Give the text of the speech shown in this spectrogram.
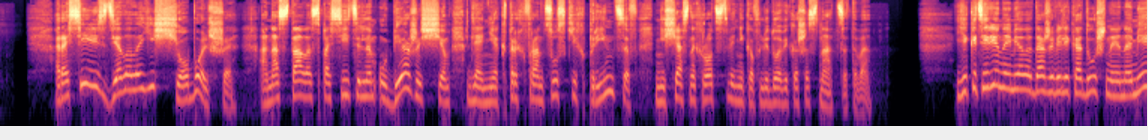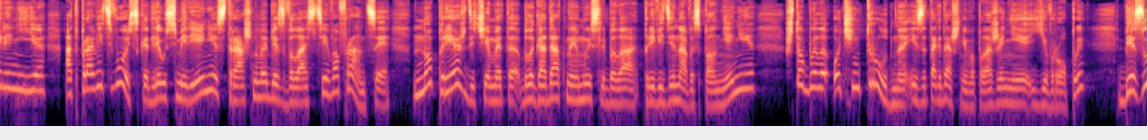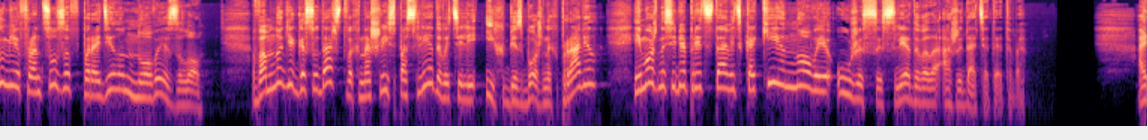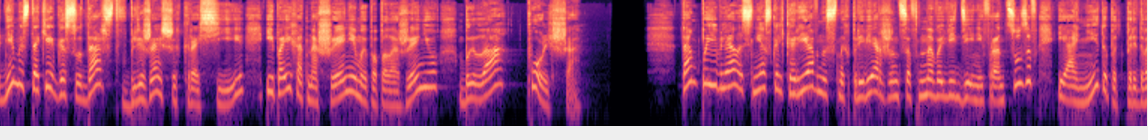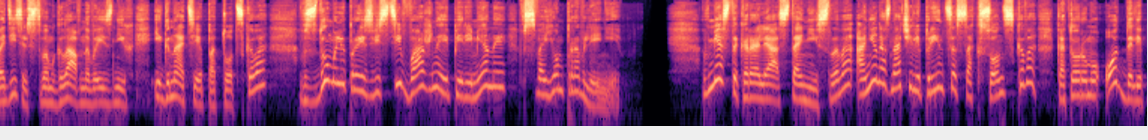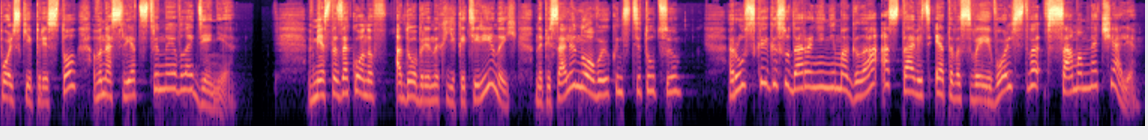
Россия сделала еще больше. Она стала спасительным убежищем для некоторых французских принцев, несчастных родственников Людовика XVI. Екатерина имела даже великодушное намерение отправить войско для усмирения страшного безвластия во Франции. Но прежде чем эта благодатная мысль была приведена в исполнение, что было очень трудно из-за тогдашнего положения Европы, безумие французов породило новое зло – во многих государствах нашлись последователи их безбожных правил, и можно себе представить, какие новые ужасы следовало ожидать от этого. Одним из таких государств, ближайших к России, и по их отношениям и по положению, была Польша. Там появлялось несколько ревностных приверженцев нововведений французов, и они-то под предводительством главного из них, Игнатия Потоцкого, вздумали произвести важные перемены в своем правлении. Вместо короля Станислава они назначили принца Саксонского, которому отдали польский престол в наследственное владение. Вместо законов, одобренных Екатериной, написали новую конституцию. Русская государыня не могла оставить этого своевольства в самом начале.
